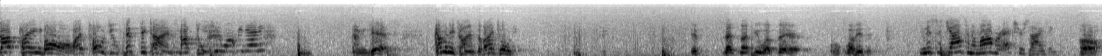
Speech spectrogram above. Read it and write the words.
Stop playing ball. I've told you 50 times not to. Did you want me, Daddy? Um, yes. How many times have I told you? If that's not you up there, what is it? Mrs. Johnson and Mom are exercising. Oh,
